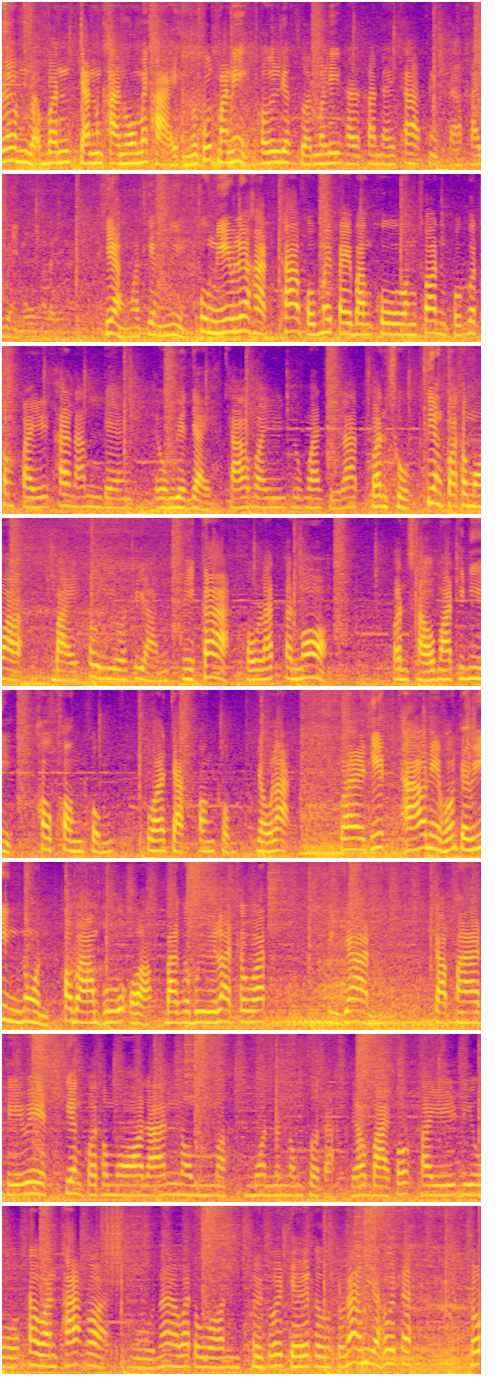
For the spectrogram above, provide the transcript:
เริ่มแบบวันจันทร์คาโนไม่ขายมาพุธมานี่เขาเรียกสวนมะลิธนาคารในชาติในสาขาใหญ่กี่โมงอะไรยังไงเที่ยงมาเที่ยงนี่พรุ่งนี้เรือหัดถ้าผมไม่ไปบางโพบางซ่อน ผมก็ต้องไปท่าน้ำดินแดงไปวงเวียนใหญ่ เช้าไปโรงพยาบาลศรีราชวันศุกร์เที่ยงกทมบ่ายเข้าเรียวสยามเมกาโครัตพันหม้อวันเสาร์มาที่นี่เข้าคลองถมตัวจากคลองถมเยาวราชวันอาทิตย์เช้านี่ผมจะวิ่งโน่นเข้าบางพูออกบางกระบือราชวัตรสี่ย่าน กลับมาเทเวศเที่ยงกทมร้านนมมนนมสดอะแล้วบ่ายก็ไปดีโอ ถ้าวันพระก็อยู่หน้าวัดตวันเออตัวเจอเธอตัวหน้าไม่อยากจะโทร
